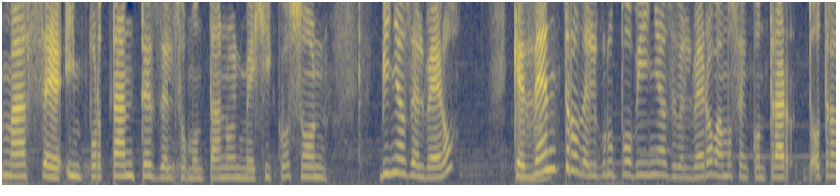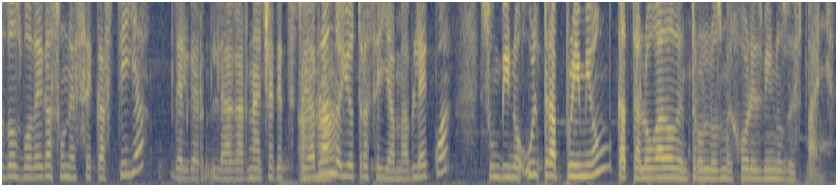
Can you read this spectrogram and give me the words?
más eh, importantes del Somontano en México son Viñas del Vero, que dentro del grupo Viñas del Vero vamos a encontrar otras dos bodegas, una es C. Castilla, de la garnacha que te estoy Ajá. hablando, y otra se llama Blecua, es un vino ultra premium, catalogado dentro de los mejores vinos de España.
